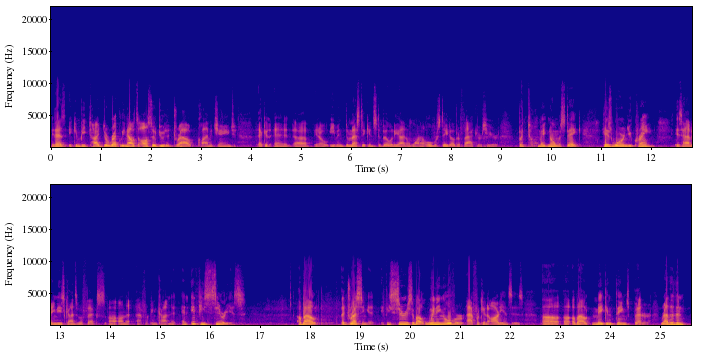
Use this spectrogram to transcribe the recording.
It has it can be tied directly. Now it's also due to drought, climate change, and uh, you know even domestic instability. I don't want to overstate other factors here, but don't make no mistake, his war in Ukraine is having these kinds of effects uh, on the African continent. And if he's serious about addressing it, if he's serious about winning over African audiences, uh, uh, about making things better, rather than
